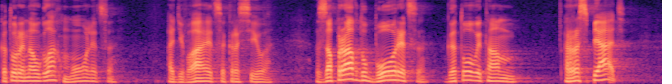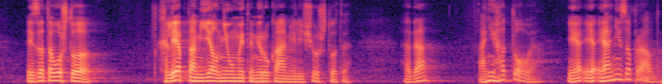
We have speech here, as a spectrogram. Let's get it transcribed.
которые на углах молятся, одеваются красиво, за правду борются, готовы там распять из-за того, что хлеб там ел неумытыми руками или еще что-то. А да? Они готовы, и, и, и они за правду.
